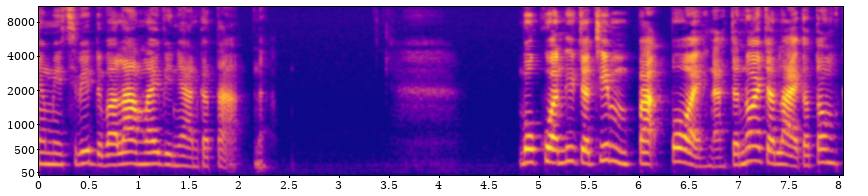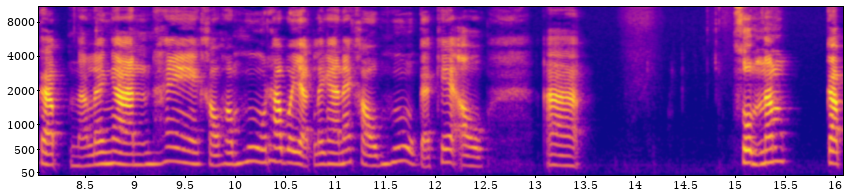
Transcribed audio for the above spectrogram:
ยังมีชีวิตหรือว่าร่างไร้วิญญาณก็ตามนะบกควรที่จะทิ่มปะป้อยนะจะน้อยจะหลายก็ต้องกลับนะรายงานให้เขาทำหู้ถ้าบ่อยากรายงานให้เขาหู้ก็แค่เอาอ่า สมน้ำกลับ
